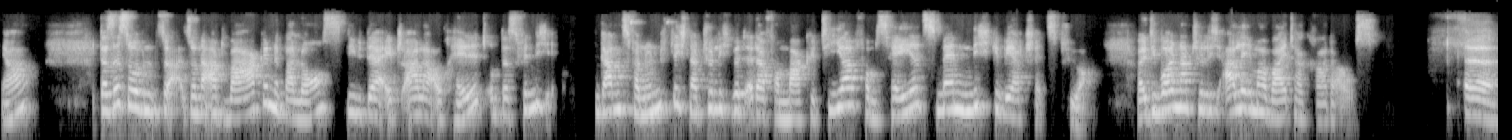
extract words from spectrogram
Ja, das ist so, so eine Art Waage, eine Balance, die der HRler auch hält. Und das finde ich ganz vernünftig. Natürlich wird er da vom Marketier, vom Salesman nicht gewertschätzt für, weil die wollen natürlich alle immer weiter geradeaus. Äh,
